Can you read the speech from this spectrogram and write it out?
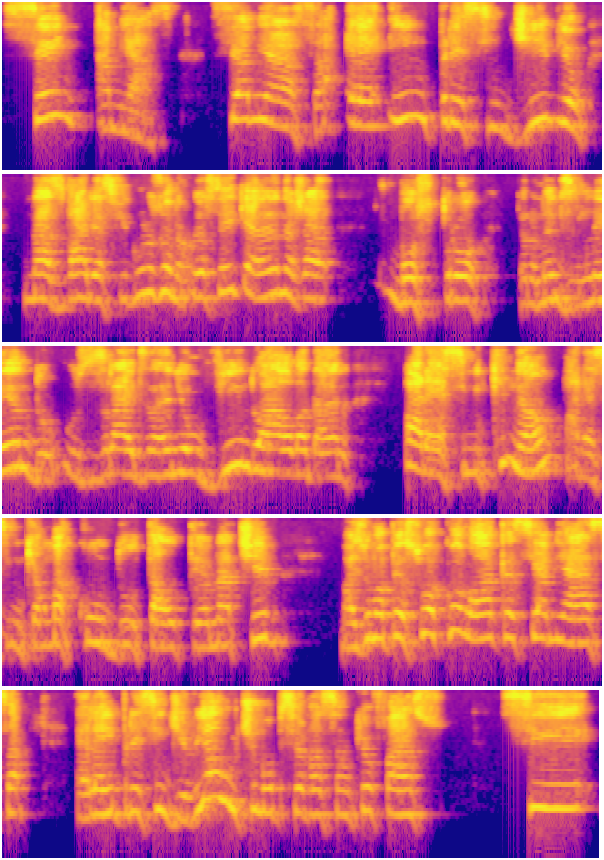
sem ameaça. Se a ameaça é imprescindível nas várias figuras ou não. Eu sei que a Ana já mostrou, pelo menos lendo os slides da Ana e ouvindo a aula da Ana, parece-me que não, parece-me que é uma conduta alternativa, mas uma pessoa coloca se a ameaça ela é imprescindível. E a última observação que eu faço, se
